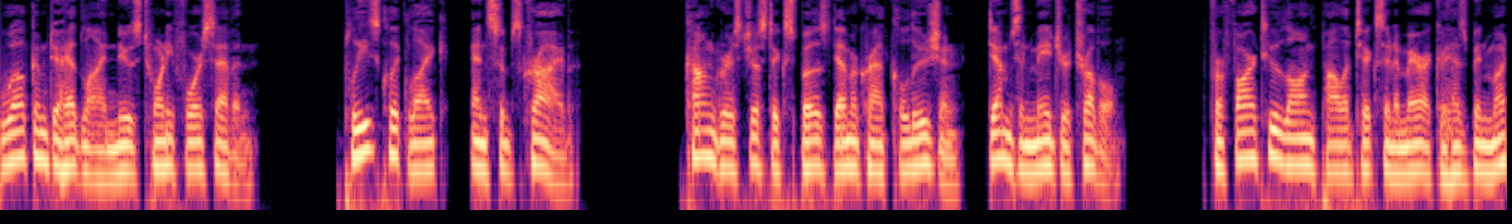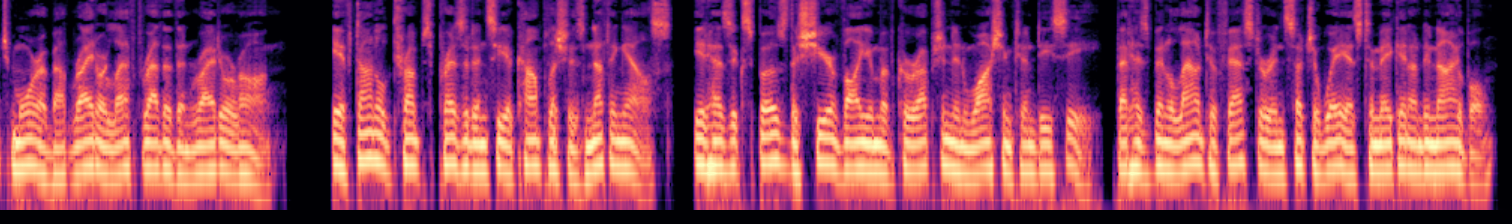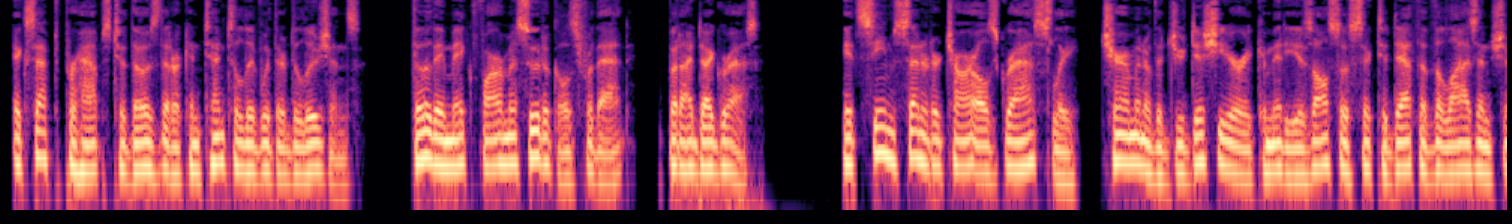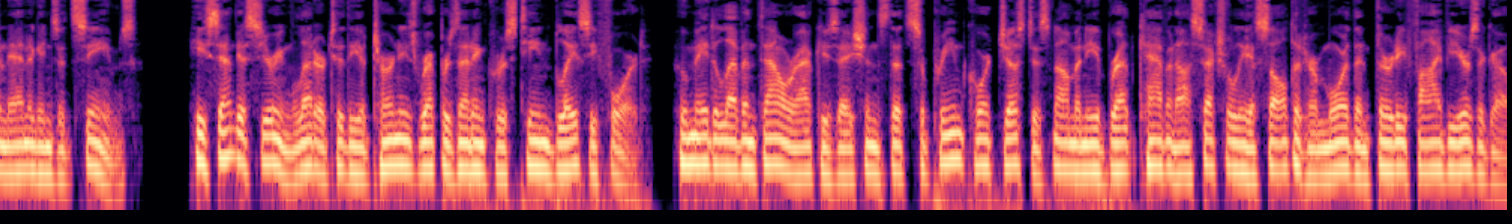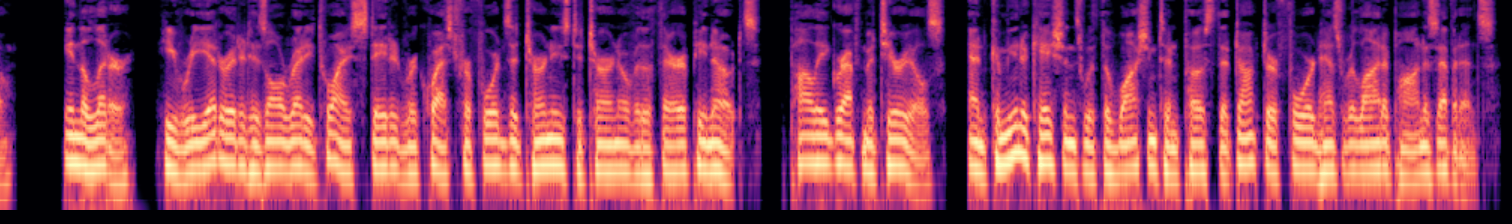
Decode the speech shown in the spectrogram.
Welcome to Headline News 24/7. Please click like and subscribe. Congress just exposed Democrat collusion, Dems in major trouble. For far too long politics in America has been much more about right or left rather than right or wrong. If Donald Trump's presidency accomplishes nothing else, it has exposed the sheer volume of corruption in Washington, D.C. that has been allowed to fester in such a way as to make it undeniable, except perhaps to those that are content to live with their delusions. Though they make pharmaceuticals for that, but I digress. It seems Senator Charles Grassley, chairman of the Judiciary Committee is also sick to death of the lies and shenanigans it seems. He sent a searing letter to the attorneys representing Christine Blasey Ford, who made 11th-hour accusations that Supreme Court Justice nominee Brett Kavanaugh sexually assaulted her more than 35 years ago. In the letter, he reiterated his already twice stated request for Ford's attorneys to turn over the therapy notes, polygraph materials, and communications with the Washington Post that Dr. Ford has relied upon as evidence.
